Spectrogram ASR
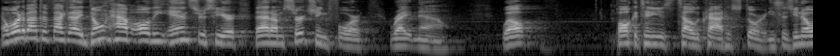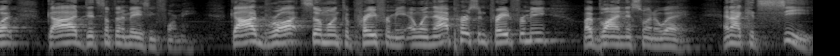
And what about the fact that I don't have all the answers here that I'm searching for right now? Well, Paul continues to tell the crowd his story. And he says, you know what? God did something amazing for me. God brought someone to pray for me. And when that person prayed for me, my blindness went away. And I could see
